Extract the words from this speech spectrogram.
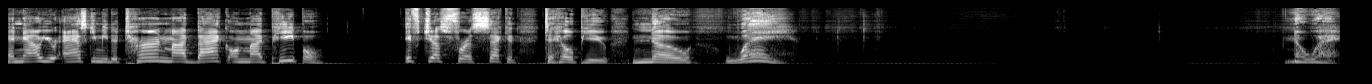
and now you're asking me to turn my back on my people, if just for a second, to help you. No way. No way.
